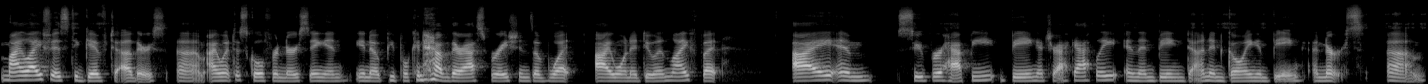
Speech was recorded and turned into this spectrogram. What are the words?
my life is to give to others. Um, I went to school for nursing, and you know, people can have their aspirations of what I want to do in life, but I am super happy being a track athlete and then being done and going and being a nurse. Um,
